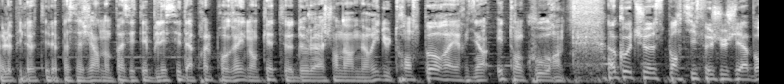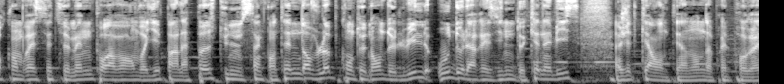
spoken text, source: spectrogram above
Le pilote et la passagère n'ont pas été blessés d'après le progrès. Une enquête de la gendarmerie du transport aérien est en cours. Un coach sportif jugé à Bourg-en-Bresse cette semaine pour avoir envoyé par la poste une cinquantaine d'enveloppes contenant de l'huile ou de la résine de cannabis. Âgé de 41 ans d'après le progrès,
